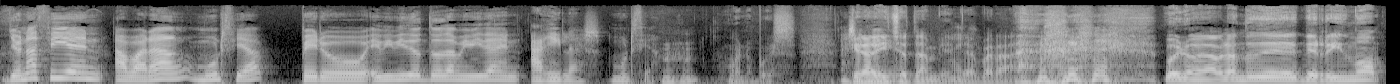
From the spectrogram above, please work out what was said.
Yo nací en Abarán, Murcia, pero he vivido toda mi vida en Águilas, Murcia. Bueno, pues Así queda que- dicho también, ya para... bueno, hablando de, de ritmo,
